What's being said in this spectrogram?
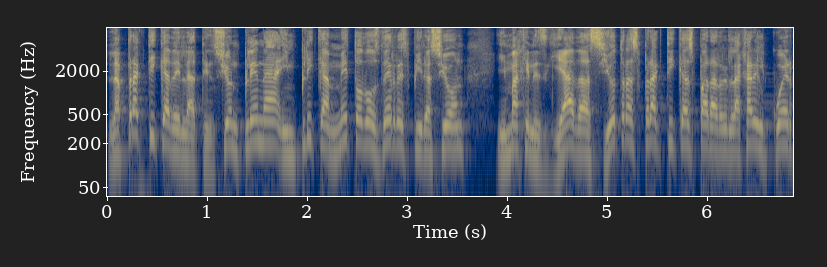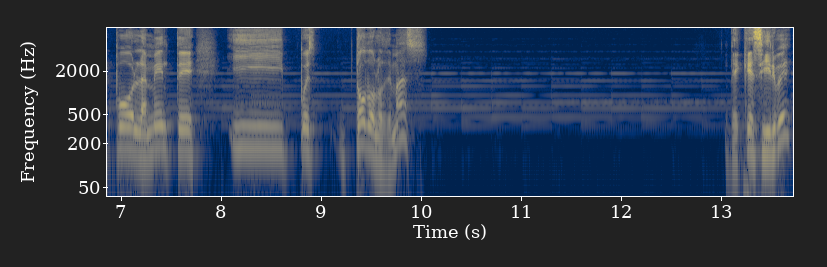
La práctica de la atención plena implica métodos de respiración, imágenes guiadas y otras prácticas para relajar el cuerpo, la mente y pues todo lo demás. ¿De qué sirve?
